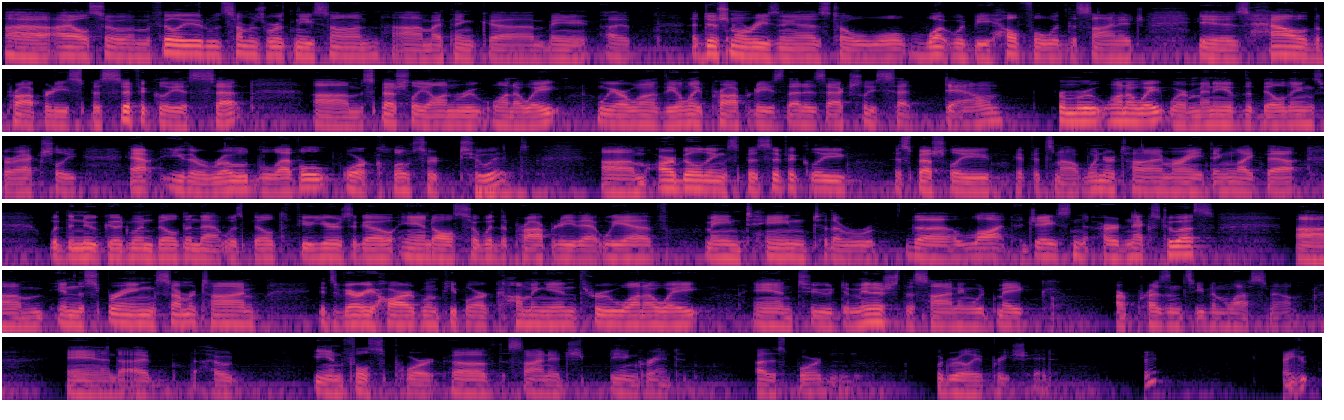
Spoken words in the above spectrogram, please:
uh, I also am affiliated with Somersworth Nissan. Um, I think uh, may, uh, additional reasoning as to wh- what would be helpful with the signage is how the property specifically is set, um, especially on Route 108. We are one of the only properties that is actually set down from Route 108, where many of the buildings are actually at either road level or closer to it. Um, our building specifically, especially if it's not wintertime or anything like that, with the new Goodwin building that was built a few years ago, and also with the property that we have maintained to the, the lot adjacent, or next to us, um, in the spring, summertime, it's very hard when people are coming in through 108, and to diminish the signing would make our presence even less known. And I, I would be in full support of the signage being granted by this board and would really appreciate it. Okay. Thank you.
